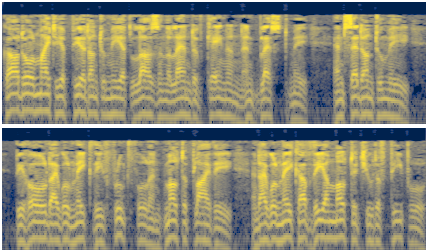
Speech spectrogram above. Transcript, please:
God Almighty appeared unto me at Luz in the land of Canaan, and blessed me, and said unto me, Behold, I will make thee fruitful, and multiply thee, and I will make of thee a multitude of people,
